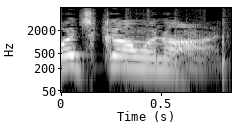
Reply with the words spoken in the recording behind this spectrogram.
What's going on?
